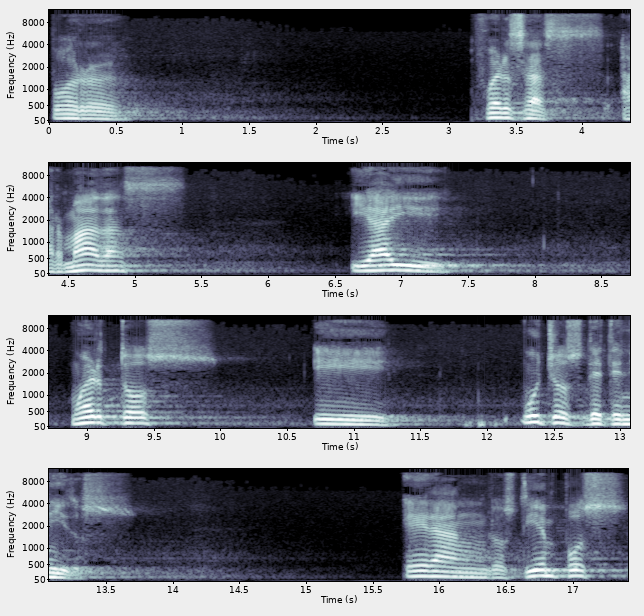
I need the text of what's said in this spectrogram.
por fuerzas armadas y hay muertos y muchos detenidos. Eran los tiempos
